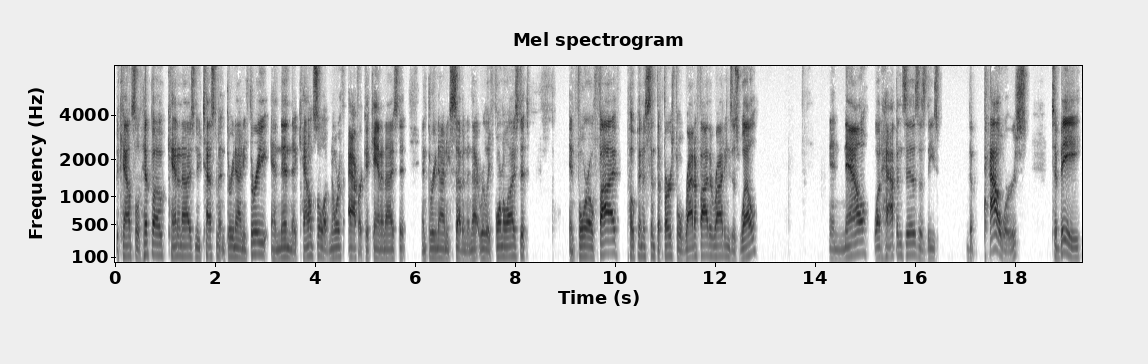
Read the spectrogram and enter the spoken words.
The Council of Hippo canonized New Testament in 393, and then the Council of North Africa canonized it in 397, and that really formalized it. In 405, Pope Innocent I will ratify the writings as well. And now what happens is, is these the powers to be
